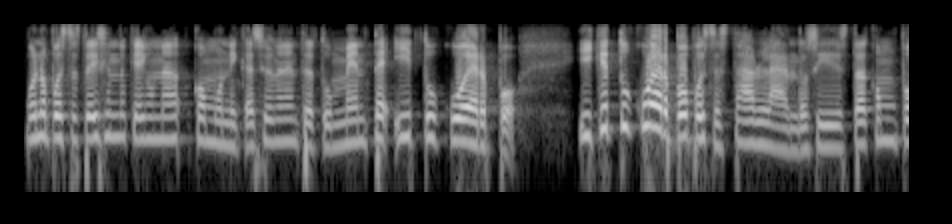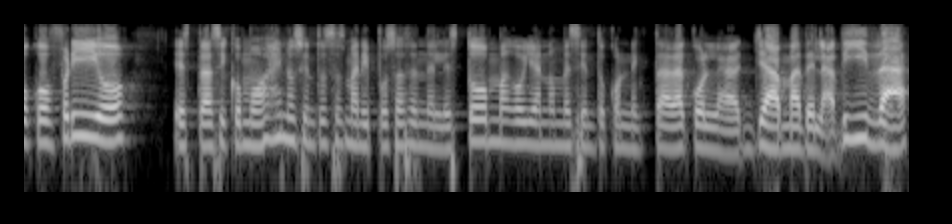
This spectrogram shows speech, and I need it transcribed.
Bueno, pues te está diciendo que hay una comunicación entre tu mente y tu cuerpo. Y que tu cuerpo pues te está hablando. Si está como un poco frío, está así como, ay, no siento esas mariposas en el estómago, ya no me siento conectada con la llama de la vida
